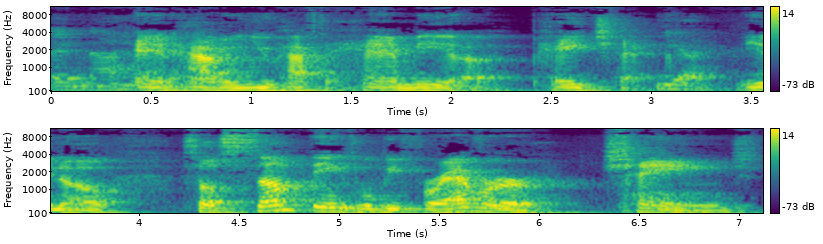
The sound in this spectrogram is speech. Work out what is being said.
And having and having you have to hand me a paycheck. Yeah. You know, so some things will be forever changed,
